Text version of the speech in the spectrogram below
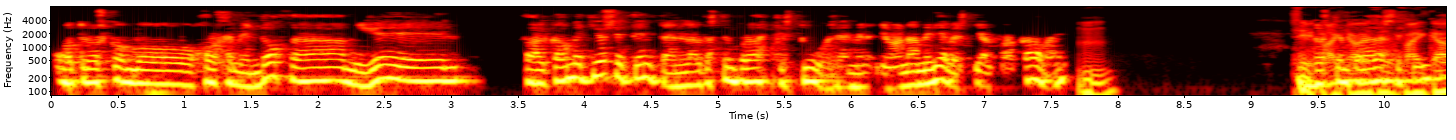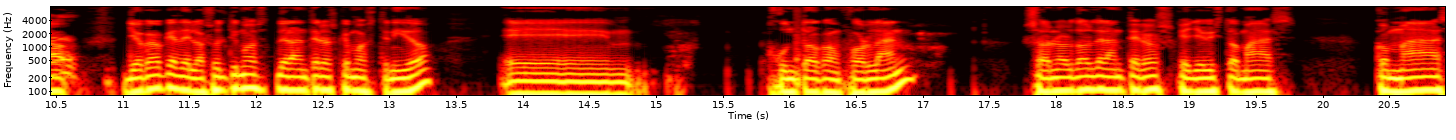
Otros como Jorge Mendoza, Miguel. Falcao metió 70 en las dos temporadas que estuvo. O sea, llevaba una media bestial Falcao, ¿eh? Mm. Sí, En dos Falcao, temporadas sí, 70. Falcao. Yo creo que de los últimos delanteros que hemos tenido, eh, junto con Forlán, son los dos delanteros que yo he visto más con más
